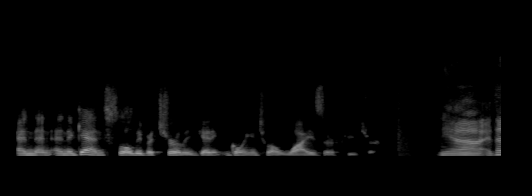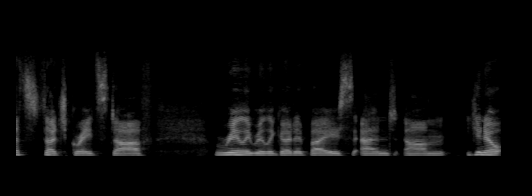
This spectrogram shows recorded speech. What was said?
And then, and again, slowly but surely getting going into a wiser future. Yeah, that's such great stuff really really good advice and um you know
